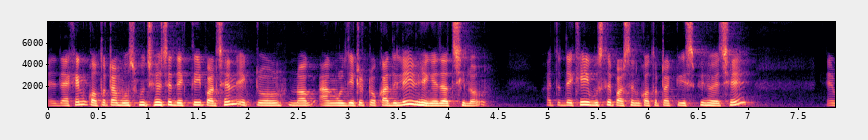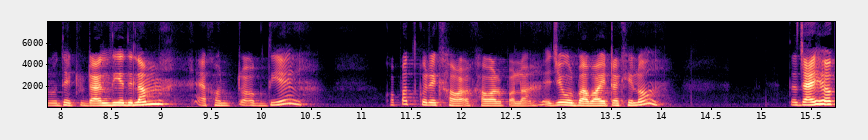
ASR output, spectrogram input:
দেখেন কতটা মুচমুচে হয়েছে, দেখতেই পারছেন। একটু নখ আঙুল দিয়ে একটু টোকা দিলেই ভেঙে যাচ্ছিল। হয়তো দেখেই বুঝতে পারছেন কতটা ক্রিস্পি হয়েছে। এর মধ্যে একটু ডাল দিয়ে দিলাম। এখন টক দিয়ে কপাত করে খাওয়া খাওয়ার পালা। এই যে ওর বাবা এটা খেলো। তো যাই হোক,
